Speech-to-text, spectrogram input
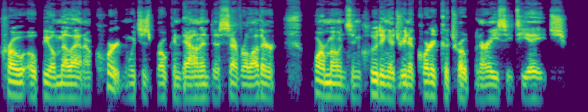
pro-opiomelanocortin, which is broken down into several other hormones, including adrenocorticotropin or ACTH.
